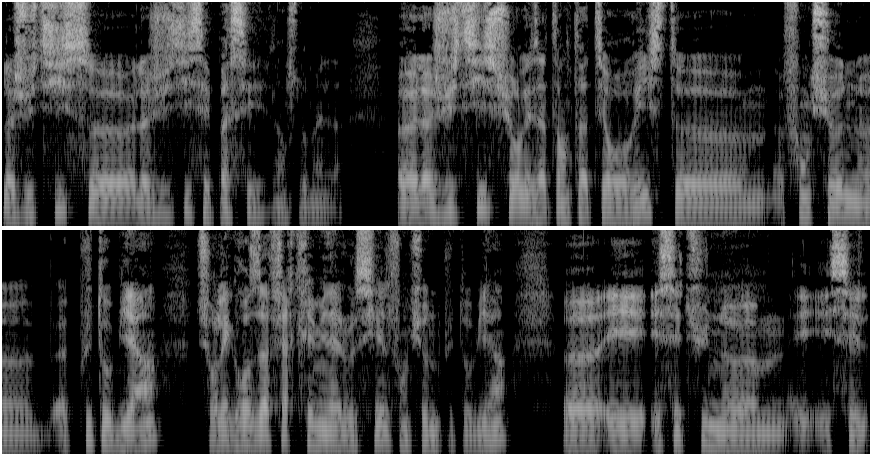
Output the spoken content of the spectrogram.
la justice, euh, la justice est passée dans ce domaine-là. Euh, la justice sur les attentats terroristes euh, fonctionne plutôt bien. Sur les grosses affaires criminelles aussi, elle fonctionne plutôt bien. et, et c'est une, et, c'est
